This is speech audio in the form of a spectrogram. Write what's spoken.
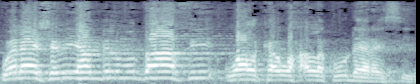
walaa shabiihan bilmudaafi. Waalka wax alla kuu dheeraysiiy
